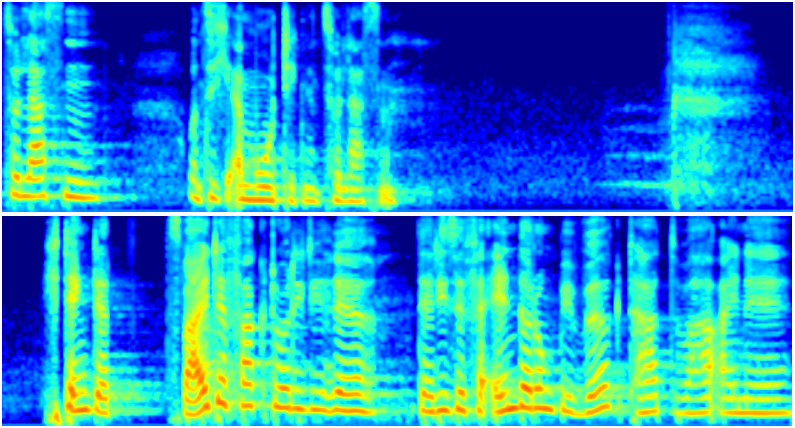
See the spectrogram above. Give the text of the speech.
zu lassen und sich ermutigen zu lassen. Ich denke, der zweite Faktor, der, diese Veränderung bewirkt hat, war eine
